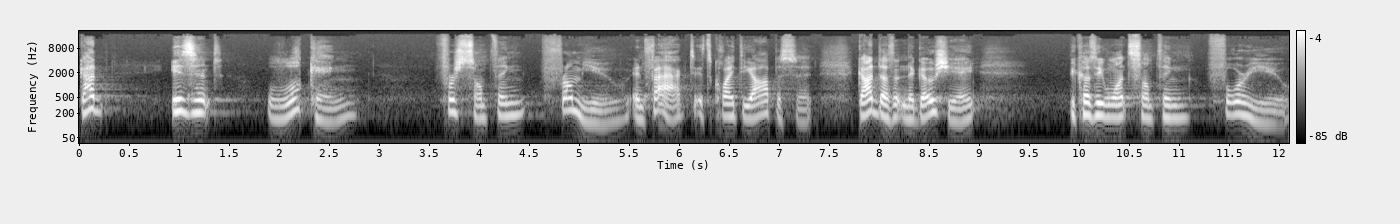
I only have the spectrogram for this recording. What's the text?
God isn't looking for something from you. In fact, it's quite the opposite. God doesn't negotiate because he wants something for you.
